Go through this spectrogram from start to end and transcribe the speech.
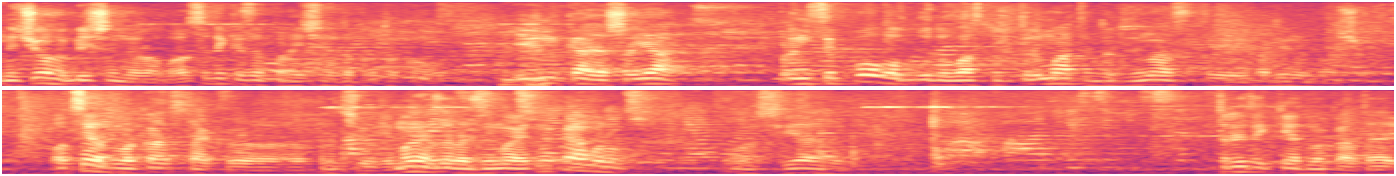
нічого більше не робить. Оце таке заперечення до протоколу. І він каже, що я принципово буду вас тут тримати до 12 години ночі. Оце адвокат так е, працює. Мене зараз знімають на камеру. Ось я А, а 250 три такі адвоката.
